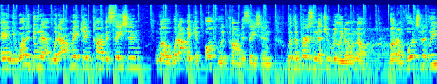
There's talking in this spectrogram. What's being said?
And you want to do that without making conversation, well, without making awkward conversation with a person that you really don't know. But unfortunately,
